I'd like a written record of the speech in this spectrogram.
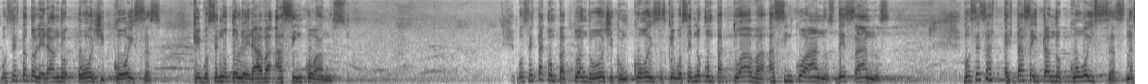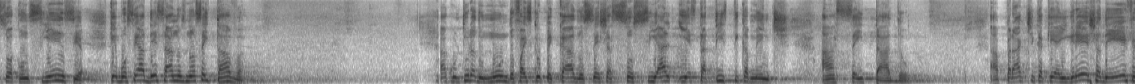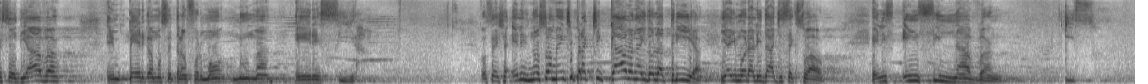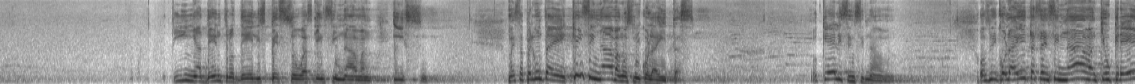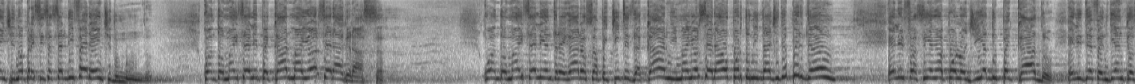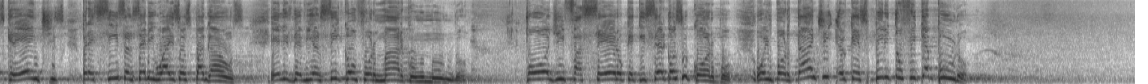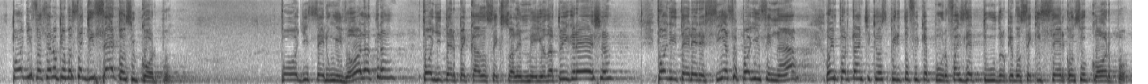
Você está tolerando hoje coisas que você não tolerava há cinco anos. Você está compactuando hoje com coisas que você não compactuava há cinco anos, dez anos. Você está aceitando coisas na sua consciência que você há dez anos não aceitava. Cultura do mundo faz que o pecado seja social e estatisticamente aceitado. A prática que a igreja de Éfeso odiava, em Pérgamo se transformou numa heresia. Ou seja, eles não somente praticavam a idolatria e a imoralidade sexual, eles ensinavam isso. Tinha dentro deles pessoas que ensinavam isso. Mas a pergunta é: quem ensinavam os nicolaítas? O que eles ensinavam? Os nicolaítas ensinavam que o crente não precisa ser diferente do mundo. Quanto mais ele pecar, maior será a graça. Quanto mais ele entregar os apetites da carne, maior será a oportunidade de perdão. Eles faziam apologia do pecado. Eles defendiam que os crentes precisam ser iguais aos pagãos. Eles deviam se conformar com o mundo pode fazer o que quiser com seu corpo. O importante é que o espírito fique puro. Pode fazer o que você quiser com seu corpo. Pode ser um idólatra, pode ter pecado sexual em meio da tua igreja, pode ter heresia, você pode ensinar. O importante é que o espírito fique puro. Faz de tudo o que você quiser com seu corpo.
